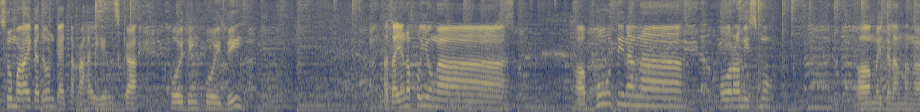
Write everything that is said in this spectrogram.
sumakay ka doon kahit naka high heels ka. Pwedeng pwede. At ayun na po yung ah ah, buti ng ah, ora mismo. Ah, may dalang mga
